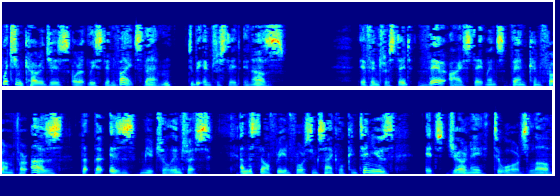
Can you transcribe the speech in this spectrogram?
which encourages or at least invites them to be interested in us. If interested, their I statements then confirm for us that there is mutual interest, and the self-reinforcing cycle continues its journey towards love.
